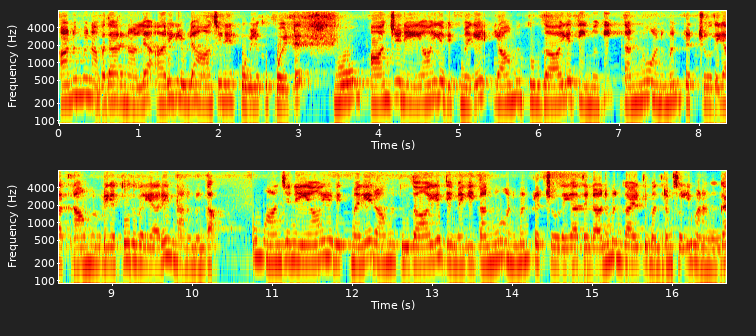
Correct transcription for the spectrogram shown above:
அனுமன் அவதார நாளில் அருகில் உள்ள ஆஞ்சநேயர் கோவிலுக்கு போயிட்டு ஓம் ஆஞ்சநேயாய வித்மகே ராம தூதாய தீமகி தன்னோ அனுமன் பிரச்சோதயா ராமனுடைய தூதுவர் யாரு? இந்த அனுமன் தான். ஓம் ஆஞ்சநேயாய வித்மகே ராமதூதாய திமகி. தன்னோ அனுமன் பிரச்சோதயாத் என்ற அனுமன் காயத்ரி மந்திரம் சொல்லி வணங்குங்க.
